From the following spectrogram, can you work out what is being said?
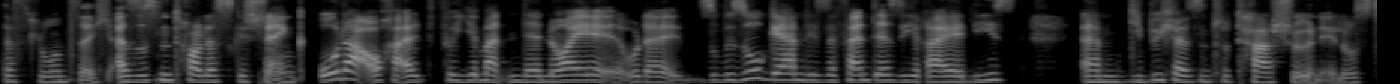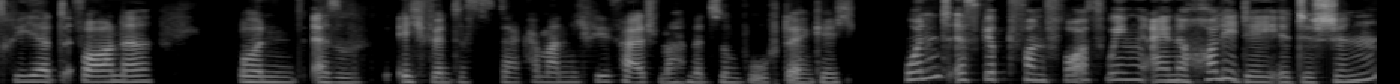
das lohnt sich. Also es ist ein tolles Geschenk. Oder auch halt für jemanden, der neu oder sowieso gern diese Fantasy-Reihe liest. Ähm, die Bücher sind total schön illustriert vorne. Und also ich finde, da kann man nicht viel falsch machen mit so einem Buch, denke ich. Und es gibt von Fourth Wing eine Holiday Edition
